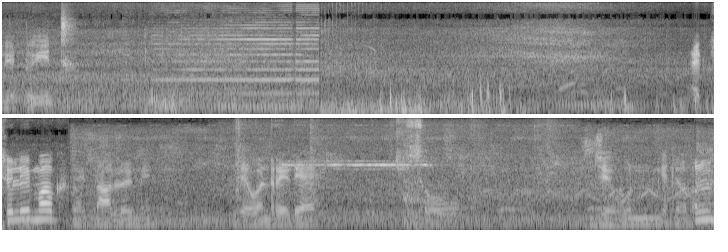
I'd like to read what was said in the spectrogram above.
नीड टू इट ॲक्च्युली मग इथं आलो आहे मी. जेवण रेडी आहे. सो जेवून घेतलेलं पण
